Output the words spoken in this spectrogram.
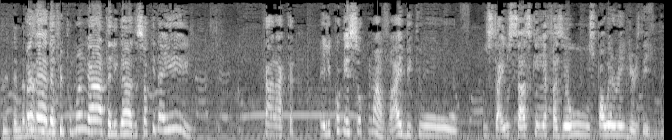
Pois é, vida. daí eu fui pro mangá, tá ligado? Só que daí. Caraca, ele começou com uma vibe que o. o- Aí o Sasuke ia fazer os Power Rangers dele, né?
